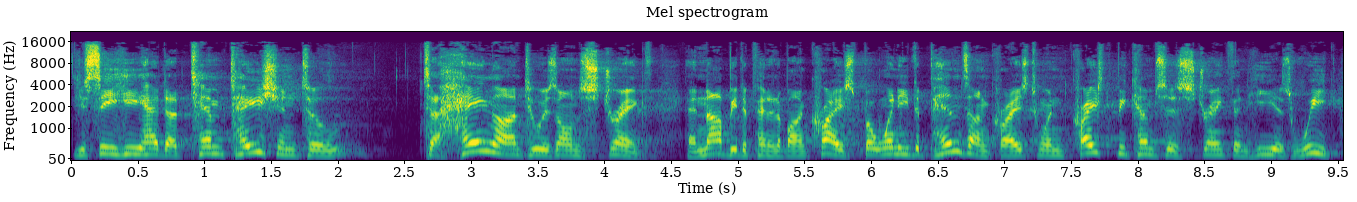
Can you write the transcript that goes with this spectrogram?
You see, he had a temptation to, to hang on to his own strength and not be dependent upon Christ. But when he depends on Christ, when Christ becomes his strength and he is weak,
